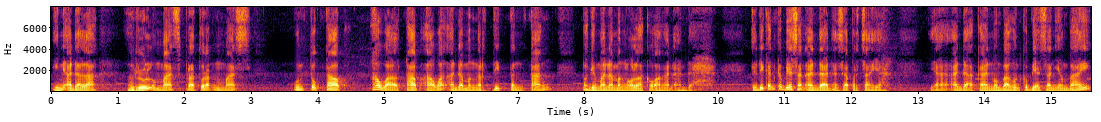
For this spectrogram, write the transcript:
Ini adalah rule emas, peraturan emas untuk tahap awal, tahap awal Anda mengerti tentang bagaimana mengelola keuangan Anda. Jadikan kebiasaan Anda dan saya percaya ya Anda akan membangun kebiasaan yang baik,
